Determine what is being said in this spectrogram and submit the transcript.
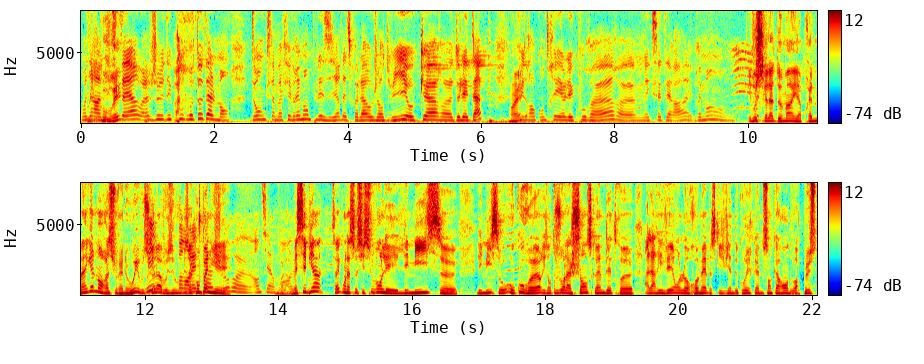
on dire un mystère. Voilà, je le découvre totalement. Donc, ça m'a fait vraiment plaisir d'être là aujourd'hui, au cœur euh, de l'étape, Ouais. puis de rencontrer euh, les coureurs, euh, etc. Et vraiment. Et vous serez là demain et après-demain également, rassurez-nous. Oui, vous serez Oui, là, vous vous nous les trois accompagnez. jours, euh, entièrement. Voilà. Mais c'est bien, c'est vrai qu'on associe souvent les, les Miss, euh, les miss aux, aux coureurs. Ils ont toujours la chance quand même d'être à l'arrivée. On leur remet parce qu'ils viennent de courir quand même 140 voire plus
